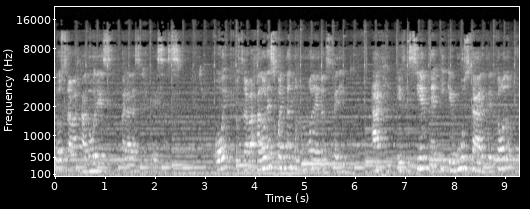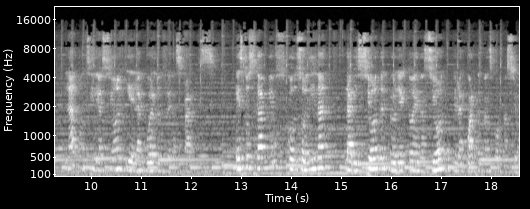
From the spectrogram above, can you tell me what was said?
los trabajadores y para las empresas. Hoy los trabajadores cuentan con un modelo expedito, ágil, eficiente y que busca ante todo la conciliación y el acuerdo entre las partes. Estos cambios consolidan la visión del proyecto de nación de la Cuarta Transformación,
